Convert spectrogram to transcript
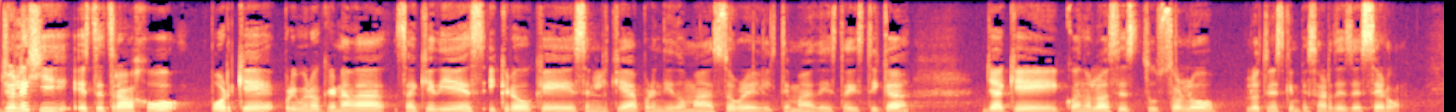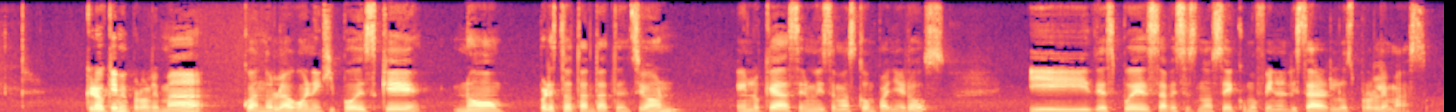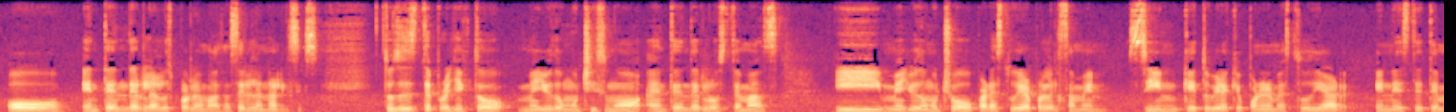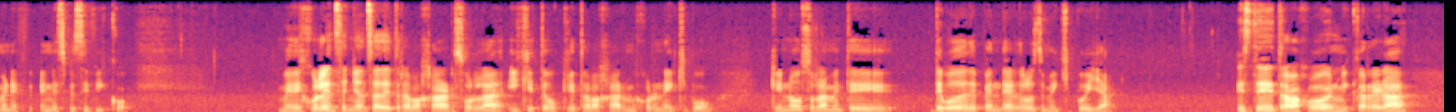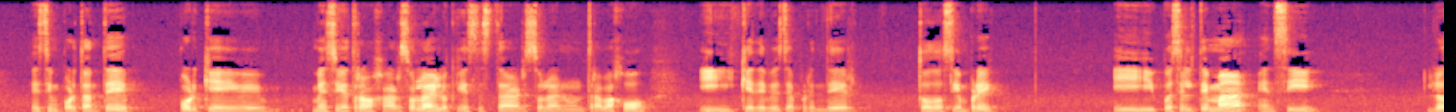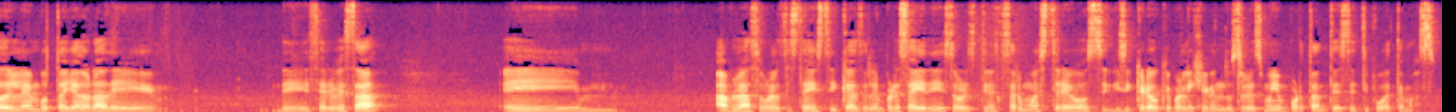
Yo elegí este trabajo porque primero que nada saqué 10 y creo que es en el que he aprendido más sobre el tema de estadística, ya que cuando lo haces tú solo lo tienes que empezar desde cero. Creo que mi problema cuando lo hago en equipo es que no presto tanta atención en lo que hacen mis demás compañeros y después a veces no sé cómo finalizar los problemas o entenderle a los problemas, hacer el análisis. Entonces este proyecto me ayudó muchísimo a entender los temas y me ayudó mucho para estudiar para el examen sin que tuviera que ponerme a estudiar en este tema en específico. Me dejó la enseñanza de trabajar sola y que tengo que trabajar mejor en equipo, que no solamente debo de depender de los de mi equipo y ya. Este trabajo en mi carrera es importante porque me enseñó a trabajar sola y lo que es estar sola en un trabajo y que debes de aprender todo siempre. Y pues el tema en sí, lo de la embotelladora de, de cerveza, eh, habla sobre las estadísticas de la empresa y sobre si tienes que hacer muestreos y, y creo que para la ingeniería industrial es muy importante este tipo de temas.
